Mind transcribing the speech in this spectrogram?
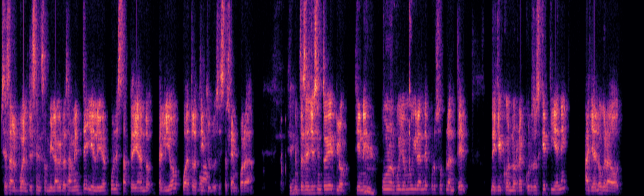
se salvó el descenso milagrosamente y el Liverpool está peleando, peleó cuatro títulos esta temporada. Entonces yo siento que el club tiene un orgullo muy grande por su plantel de que con los recursos que tiene haya logrado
